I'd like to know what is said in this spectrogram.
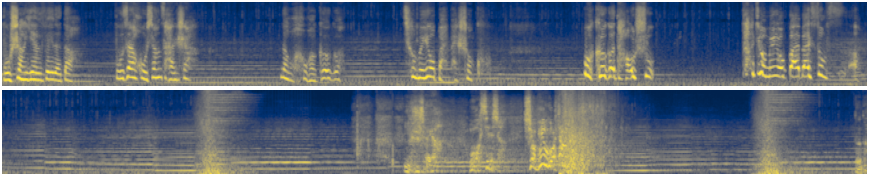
不上燕飞的当，不再互相残杀，那我和我哥哥就没有白白受苦。我哥哥桃树，他就没有白白送死啊。你是谁啊，王先生？小苹果大等等，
